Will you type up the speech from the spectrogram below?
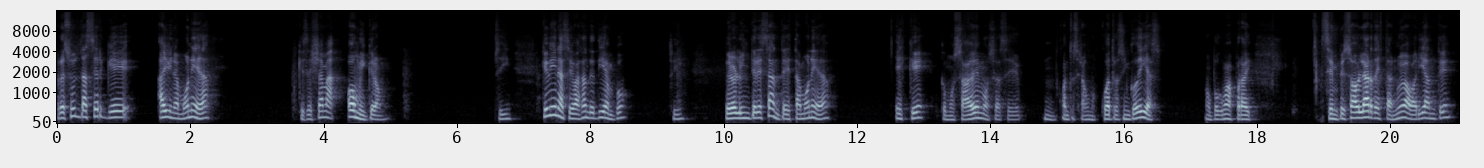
Resulta ser que hay una moneda que se llama Omicron, ¿sí? que viene hace bastante tiempo, ¿sí? pero lo interesante de esta moneda es que, como sabemos, hace, mm, ¿cuántos será? Unos 4 o 5 días, un poco más por ahí, se empezó a hablar de esta nueva variante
